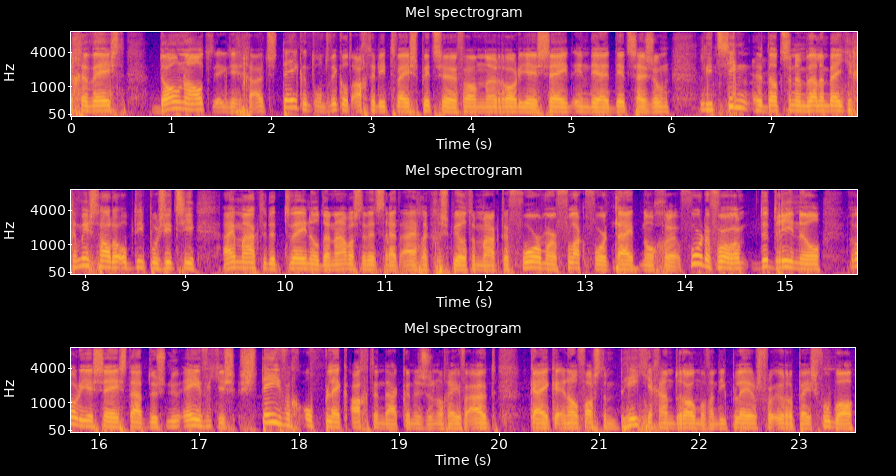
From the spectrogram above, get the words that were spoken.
geweest. Donald, die zich uitstekend ontwikkeld achter die twee spitsen van Rode JC in dit seizoen. Liet zien dat ze hem wel een beetje gemist hadden op die positie. Hij maakte de 2-0. Daarna was de wedstrijd eigenlijk gespeeld. En maakte Vormer vlak voor tijd nog uh, voor de vorm de 3-0. Rode JC staat dus nu eventjes stevig op plek 8. En daar kunnen ze nog even uitkijken. En alvast een beetje gaan dromen van die players voor Europees voetbal.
